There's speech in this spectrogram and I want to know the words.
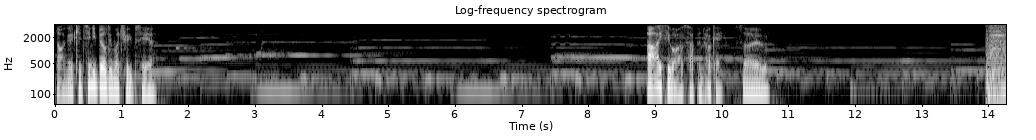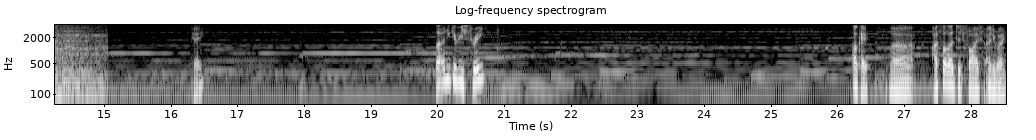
Now I'm going to continue building my troops here. Ah, I see what else happened. Okay, so... Okay. That only give you three? Okay. Uh, I thought that did five. Anyway,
